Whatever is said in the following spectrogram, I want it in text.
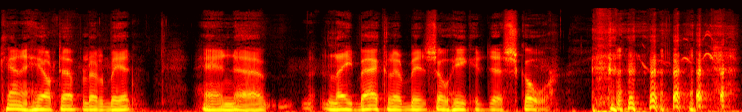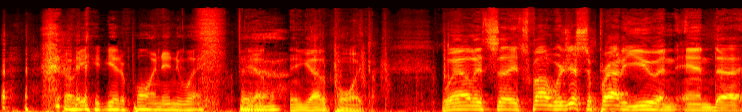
kind of held up a little bit and uh, laid back a little bit so he could uh, score. so he could get a point anyway. Yeah, he got a point. Well, it's uh, it's fun. We're just so proud of you, and and uh,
